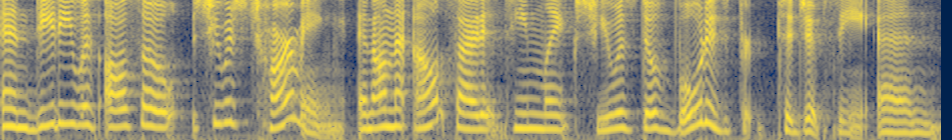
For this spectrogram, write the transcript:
And Dee Dee was also, she was charming. And on the outside, it seemed like she was devoted for, to Gypsy and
